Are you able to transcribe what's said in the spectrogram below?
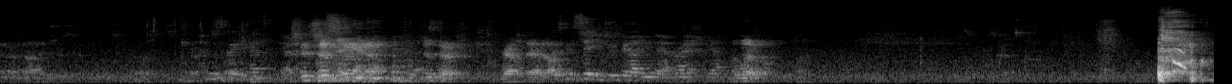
And I'm not interested in losing my license to practice Just law. so you. Just so you know, just to wrap that I up was gonna say, you do value that, right? Yeah. a little. Done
